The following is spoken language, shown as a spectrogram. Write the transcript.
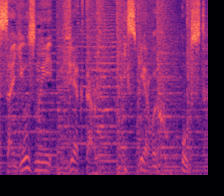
«Союзный вектор» из первых уст.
